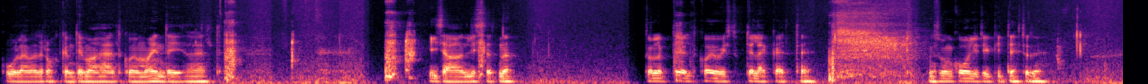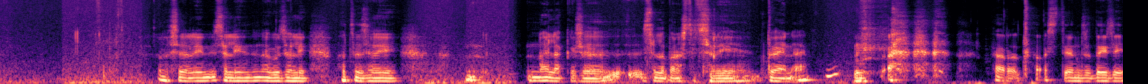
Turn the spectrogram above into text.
kuulevad rohkem tema häält kui omaenda isa häält. Isa on lihtsalt noh, tuleb töölt koju, istub teleka ette. no sul on koolitükid tehtud või? see oli, see oli nagu see oli, vaata see oli naljakas ja sellepärast, et see oli tõene. arvatavasti on see tõsi.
